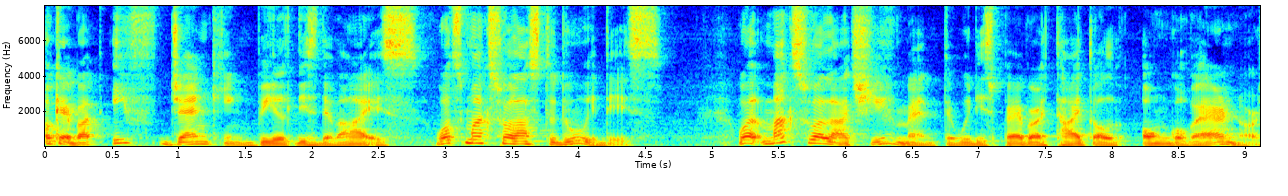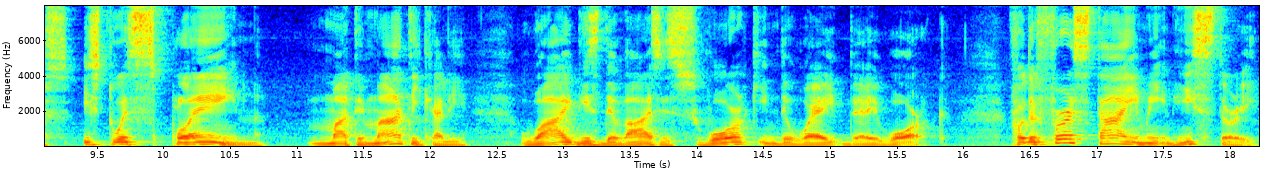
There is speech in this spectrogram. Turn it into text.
Okay, but if Jenkins built this device, what's Maxwell has to do with this? Well, Maxwell's achievement with his paper titled On Governors is to explain mathematically why these devices work in the way they work. For the first time in history,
